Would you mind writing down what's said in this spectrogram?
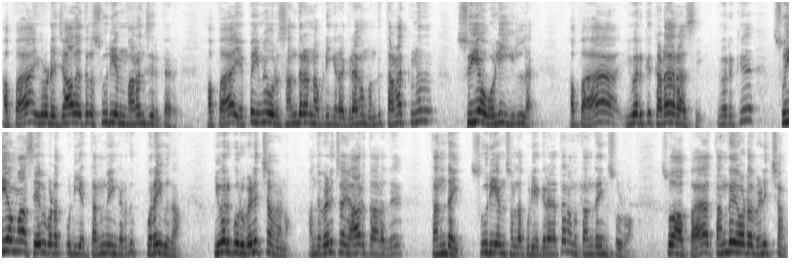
அப்போ இவருடைய ஜாதகத்தில் சூரியன் மறைஞ்சிருக்கார். அப்போ எப்பயுமே ஒரு சந்திரன் அப்படிங்கிற கிரகம் வந்து தனக்குன்னு சுய ஒளி இல்லை. அப்போ இவருக்கு கடகராசி இவருக்கு சுயமாக செயல்படக்கூடிய தன்மைங்கிறது குறைவு தான் இவருக்கு ஒரு வெளிச்சம் வேணும். அந்த வெளிச்சம் யார் தாரது? தந்தை. சூரியன் சொல்லக்கூடிய கிரகத்தை நம்ம தந்தைன்னு சொல்கிறோம் ஸோ அப்போ தந்தையோட வெளிச்சம்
